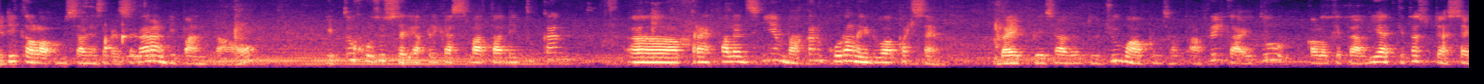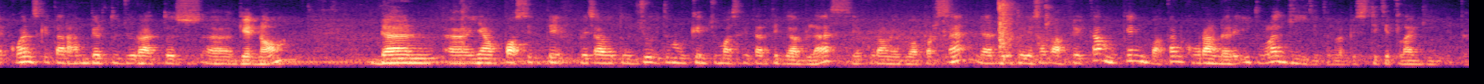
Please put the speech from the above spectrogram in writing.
Jadi kalau misalnya sampai sekarang dipantau itu khusus dari Afrika Selatan itu kan uh, prevalensinya bahkan kurang dari 2% baik B17 maupun South Africa itu kalau kita lihat kita sudah sequence sekitar hampir 700 uh, genom dan uh, yang positif B17 itu mungkin cuma sekitar 13 ya kurang dari 2% dan untuk South Africa mungkin bahkan kurang dari itu lagi gitu lebih sedikit lagi gitu.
